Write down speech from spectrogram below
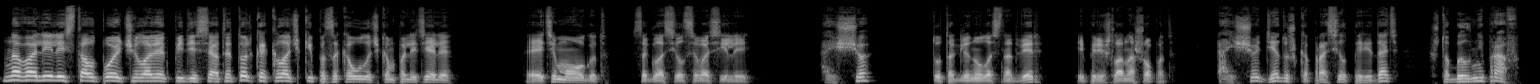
«Навалились толпой человек пятьдесят, и только клочки по закоулочкам полетели». «Эти могут», — согласился Василий. «А еще?» Тут оглянулась на дверь и перешла на шепот. «А еще дедушка просил передать, что был неправ.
